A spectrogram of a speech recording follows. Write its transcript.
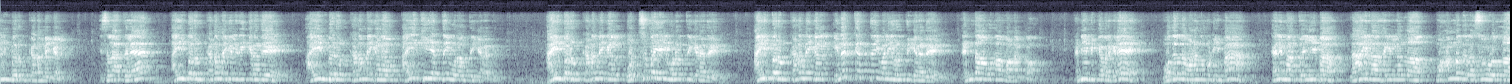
ஐம்பெரும் கடமைகள். இஸ்லாத்துல ஐம்பெரும் கடமைகள் இருக்கிறது. ஐம்பெரும் கடமைகளும் ஐக்கியத்தை உணர்த்துகிறது. ஐம்பெரும் கடமைகள் ஒற்றுமையை உணர்த்துகிறது. ஐம்பெரும் கடமைகள் இணக்கத்தை வலியுறுத்துகிறது. இரண்டாவதா வணக்கம். கண்ணியமிக்கவர்களே முதல்ல வணங்க முடியுமா? கலிமா தொய்யிபா லாயிலாக இல்லல்லா முகமது ரசூலுல்லா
